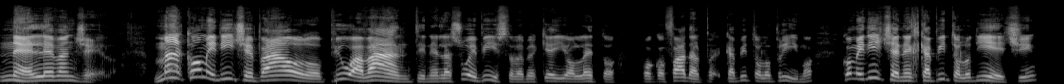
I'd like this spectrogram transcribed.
nell'Evangelo. Ma come dice Paolo più avanti nella sua epistola, perché io ho letto poco fa dal capitolo primo, come dice nel capitolo 10,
